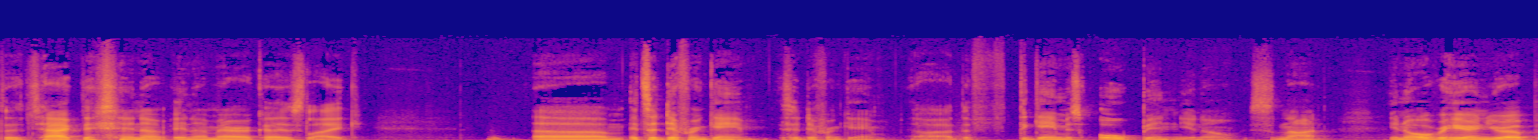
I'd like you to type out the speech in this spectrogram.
the tactics in uh, in America is like, um, it's a different game. It's a different game. Uh, the the game is open. You know, it's not. You know, over here in Europe,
